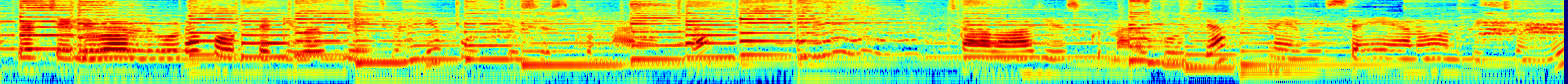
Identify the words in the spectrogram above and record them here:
ఇక్కడ చెల్లి వాళ్ళు కూడా ఫోర్ థర్టీ వరకు లేచి ఉండి పూజ చేసేసుకున్నారంట చాలా బాగా చేసుకున్నారు పూజ. నేను మిస్ అయ్యాను అనిపించింది.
